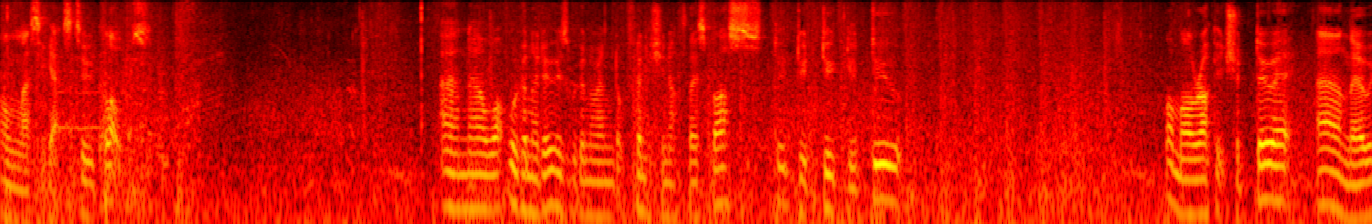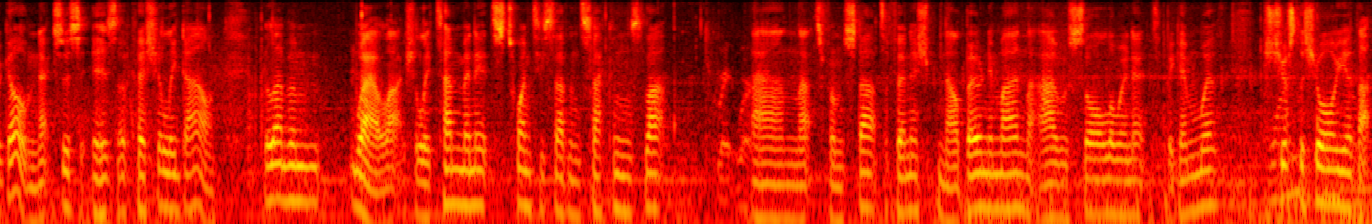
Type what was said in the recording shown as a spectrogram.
unless he gets too close. And now what we're gonna do is we're gonna end up finishing off this boss. Do do do do do. One more rocket should do it, and there we go. Nexus is officially down. 11, well, actually 10 minutes, 27 seconds that. And that's from start to finish. Now, bearing in mind that I was soloing it to begin with, it's just to show you that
